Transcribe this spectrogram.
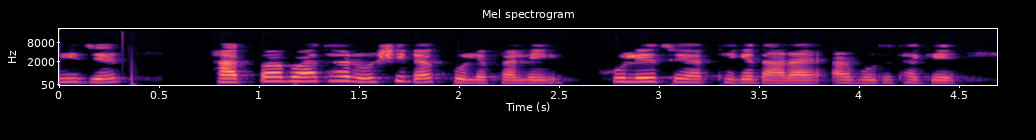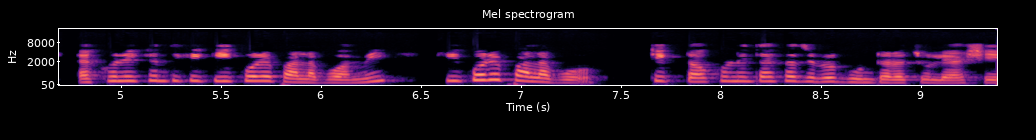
নিজের হাত পা বাঁধা রশিটা খুলে ফেলে। খুলে চেয়ার থেকে দাঁড়ায় আর বলতে থাকে, এখন এখান থেকে কি করে পালাবো আমি? কি করে পালাবো? ঠিক তখনই দেখা যাবে গুন্ডারা চলে আসে।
